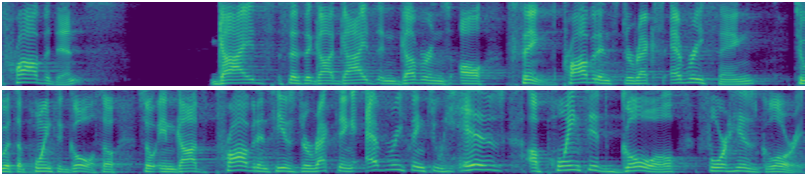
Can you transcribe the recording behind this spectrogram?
providence guides, says that God guides and governs all things. Providence directs everything to its appointed goal. So, so in God's providence, he is directing everything to his appointed goal for his glory.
